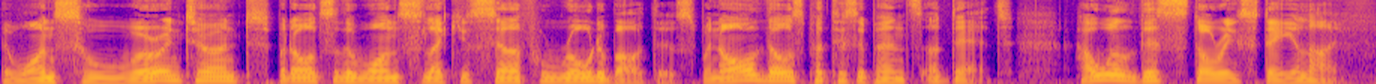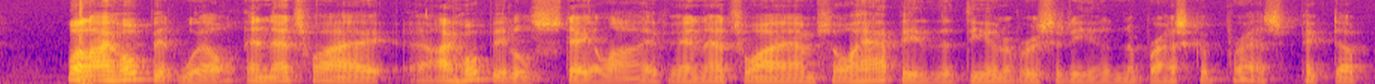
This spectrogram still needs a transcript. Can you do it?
the ones who were interned, but also the ones like yourself who wrote about this, when all those participants are dead? How will this story stay alive? Well, I hope it will, and that's why I hope it'll stay alive, and that's why I'm so happy that the University of Nebraska Press picked up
